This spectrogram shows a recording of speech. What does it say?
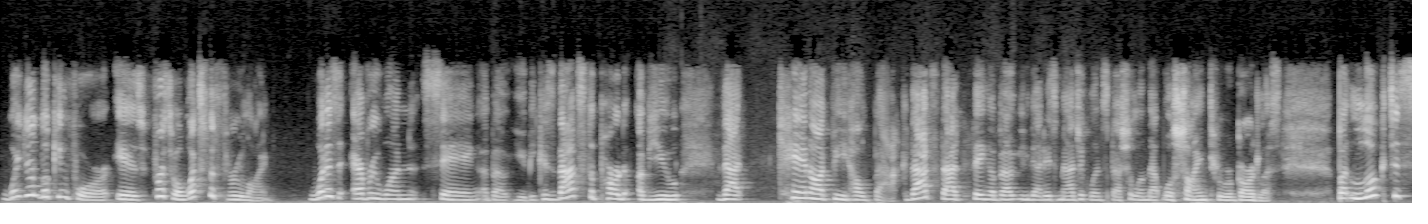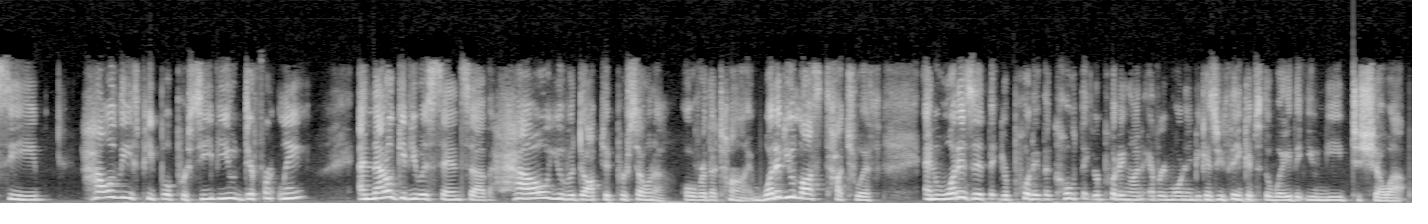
What you're looking for is first of all what's the through line what is everyone saying about you? Because that's the part of you that cannot be held back. That's that thing about you that is magical and special and that will shine through regardless. But look to see how these people perceive you differently and that'll give you a sense of how you've adopted persona over the time. What have you lost touch with and what is it that you're putting the coat that you're putting on every morning because you think it's the way that you need to show up?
